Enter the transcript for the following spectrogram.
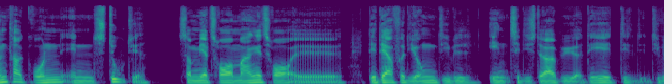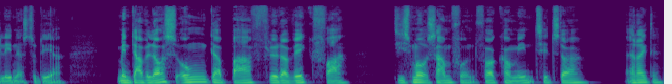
andre grunde end studie, som jeg tror, mange tror, øh, det er derfor, de unge de vil ind til de større byer. Det, det, de vil ind og studere. Men der er vel også unge, der bare flytter væk fra de små samfund for at komme ind til et større. Er der ikke det?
